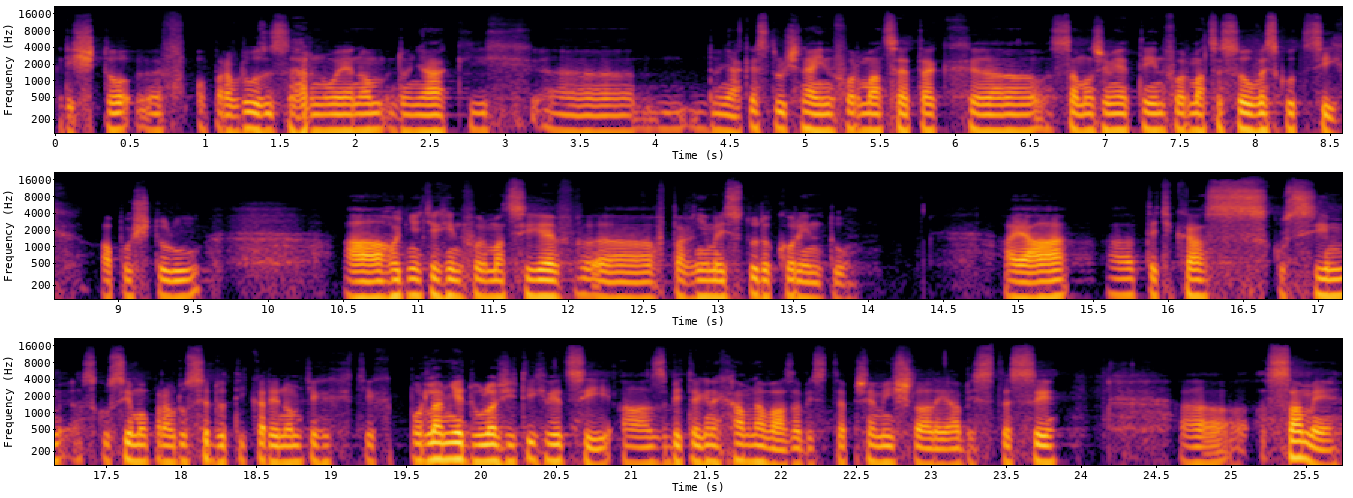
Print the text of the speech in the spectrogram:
když to opravdu zhrnu jenom do, nějakých, eh, do nějaké stručné informace, tak eh, samozřejmě ty informace jsou ve skutcích apoštolů a hodně těch informací je v, eh, prvním listu do Korintu. A já teďka zkusím, zkusím opravdu se dotýkat jenom těch, těch podle mě důležitých věcí a zbytek nechám na vás, abyste přemýšleli, abyste si sami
